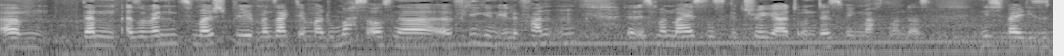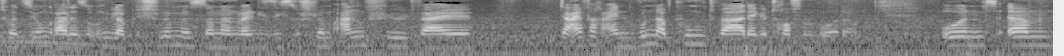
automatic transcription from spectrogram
Ähm, dann, also wenn zum Beispiel, man sagt immer, du machst aus einer äh, Fliege einen Elefanten, dann ist man meistens getriggert und deswegen macht man das. Nicht, weil die Situation gerade so unglaublich schlimm ist, sondern weil die sich so schlimm anfühlt, weil da einfach ein Wunderpunkt war, der getroffen wurde. Und ähm,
